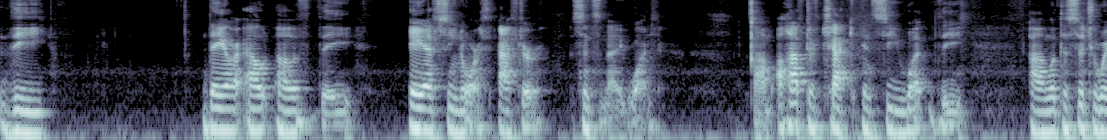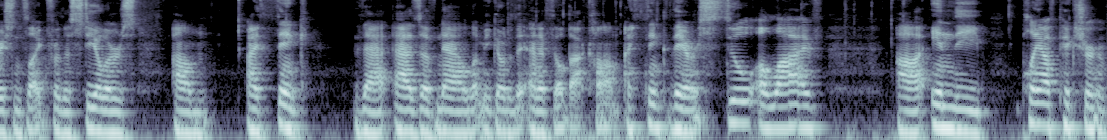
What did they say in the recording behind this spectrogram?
the they are out of the AFC North after Cincinnati won. Um, I'll have to check and see what the uh, what the situation's like for the Steelers. Um, I think that as of now, let me go to the NFL.com. I think they are still alive uh, in the playoff picture.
